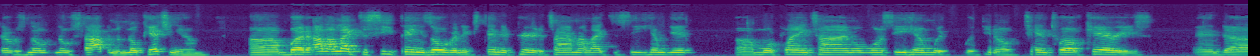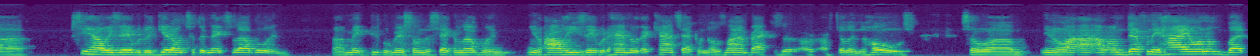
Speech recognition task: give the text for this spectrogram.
there was no no stopping him, no catching him. Um, but I, I, like to see things over an extended period of time. I like to see him get uh, more playing time. I want to see him with with you know 10, 12 carries, and uh, see how he's able to get onto the next level and uh, make people miss on the second level, and you know how he's able to handle that contact when those linebackers are, are, are filling the holes. So um, you know I, am definitely high on him, but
